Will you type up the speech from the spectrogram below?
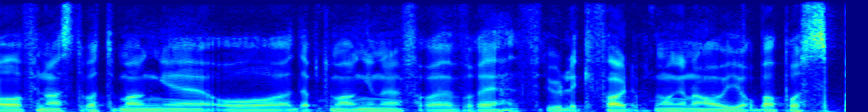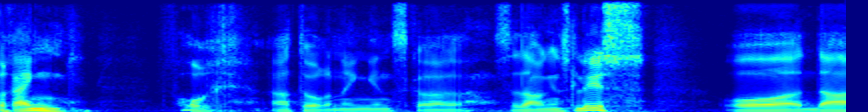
Og Finansdepartementet og departementene for øvrig, for ulike fagdepartementene har jo jobba på spreng for at ordningen skal se dagens lys. Og det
